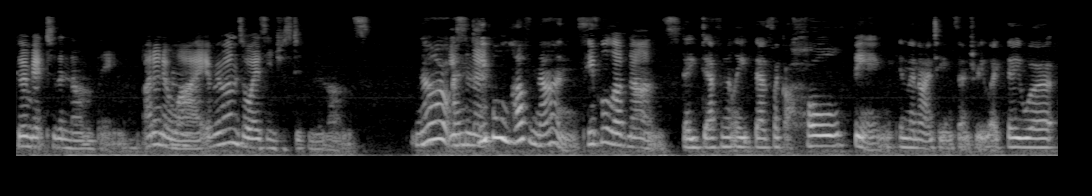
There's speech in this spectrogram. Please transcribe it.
going back to the nun thing. I don't know Mm. why everyone's always interested in the nuns. no, Isn't and it- people love nuns. People love nuns. they definitely that's like a whole thing in the 19th century. Like they were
